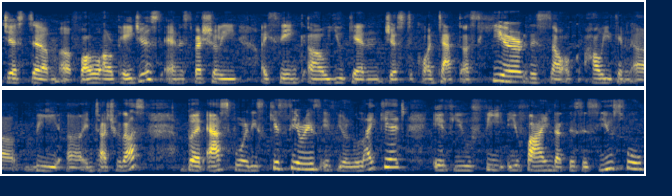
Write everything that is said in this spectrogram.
just um, uh, follow our pages and especially I think uh, you can just contact us here. This is how, how you can uh, be uh, in touch with us. But as for this KISS series if you like it if you feel you find that this is useful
